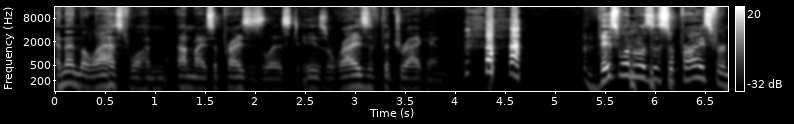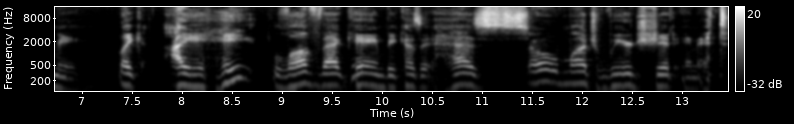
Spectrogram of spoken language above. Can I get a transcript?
And then the last one on my surprises list is Rise of the Dragon. this one was a surprise for me. Like, I hate, love that game because it has so much weird shit in it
